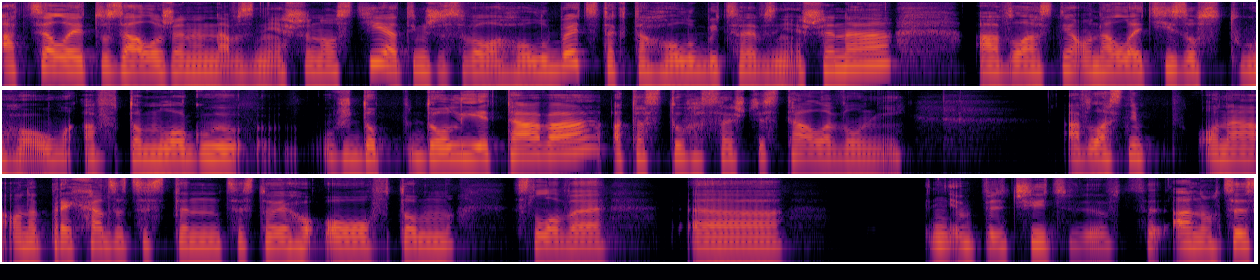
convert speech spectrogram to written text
A celé je to založené na vznešenosti a tým, že sa volá holubec, tak tá holubica je vznešená a vlastne ona letí so stúhou a v tom logu už do, dolietáva a tá stúha sa ešte stále vlní. A vlastne ona, ona prechádza cez, ten, cez to jeho O v tom slove uh, či, áno, cez,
